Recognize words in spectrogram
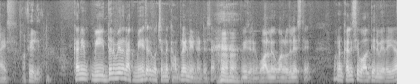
nice feeling కానీ మీ ఇద్దరి మీద నాకు మేజర్గా వచ్చిన కంప్లైంట్ ఏంటంటే సార్ మేజర్గా వాళ్ళు వాళ్ళు వదిలేస్తే మనం కలిసి వాళ్ళ తీరు వేరయ్యా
